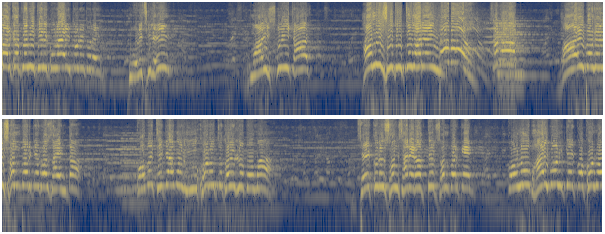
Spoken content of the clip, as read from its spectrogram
মার্কা প্রেমিকের কোলায় চড়ে ধরে বলেছিলে, মাই সুইট আমি শুধু তোমার এই বাবা। ভাই বোনের সম্পর্কে রসায়নটা কবে থেকে এমন মুখরোচক হয়ে উঠল বৌমা? যে কোনো সংসারে রক্তের সম্পর্কের কোনো ভাই বোনকে কখনো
